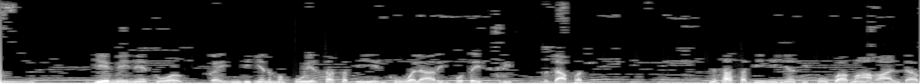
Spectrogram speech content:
ng GMA Network kaya hindi niya naman po yan nasasabihin niya, di po ba mga kaaldab?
